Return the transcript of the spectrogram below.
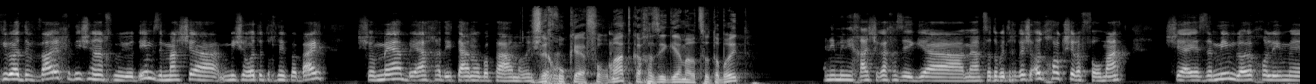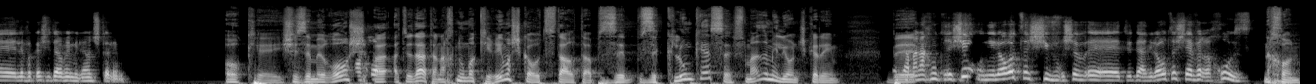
כאילו הדבר היחידי שאנחנו יודעים זה מה שמי שרואה את התוכנית בבית שומע ביחד איתנו בפעם הראשונה. זה חוקי הפורמט? ככה זה הגיע מארצות הברית? אני מניחה שככה זה הגיע מארצות הברית. יש עוד חוק של הפורמט, שהיזמים לא יכולים אה, לבקש יותר ממיליון שקלים. אוקיי, שזה מראש, את יודעת, אנחנו מכירים השקעות סטארט-אפ, זה, זה כלום כסף, מה זה מיליון שקלים? גם אנחנו קרישים, אני לא רוצה אה, אתה יודע, אני לא רוצה שבר אחוז. נכון.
